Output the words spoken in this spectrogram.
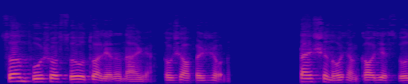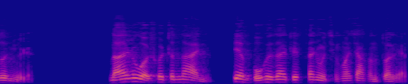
虽然不是说所有断联的男人都是要分手的，但是呢，我想告诫所有的女人：男人如果说真的爱你，便不会在这三种情况下和你断联。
